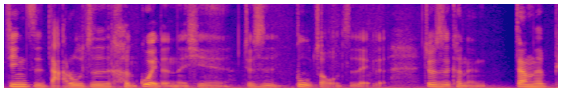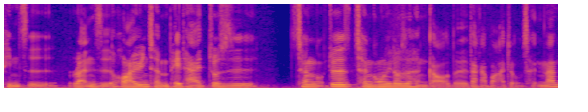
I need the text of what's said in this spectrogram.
精子打入就是很贵的那些就是步骤之类的，就是可能这样的品质卵子怀孕成胚胎就是成功就是成功率都是很高的，大概八九成。那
